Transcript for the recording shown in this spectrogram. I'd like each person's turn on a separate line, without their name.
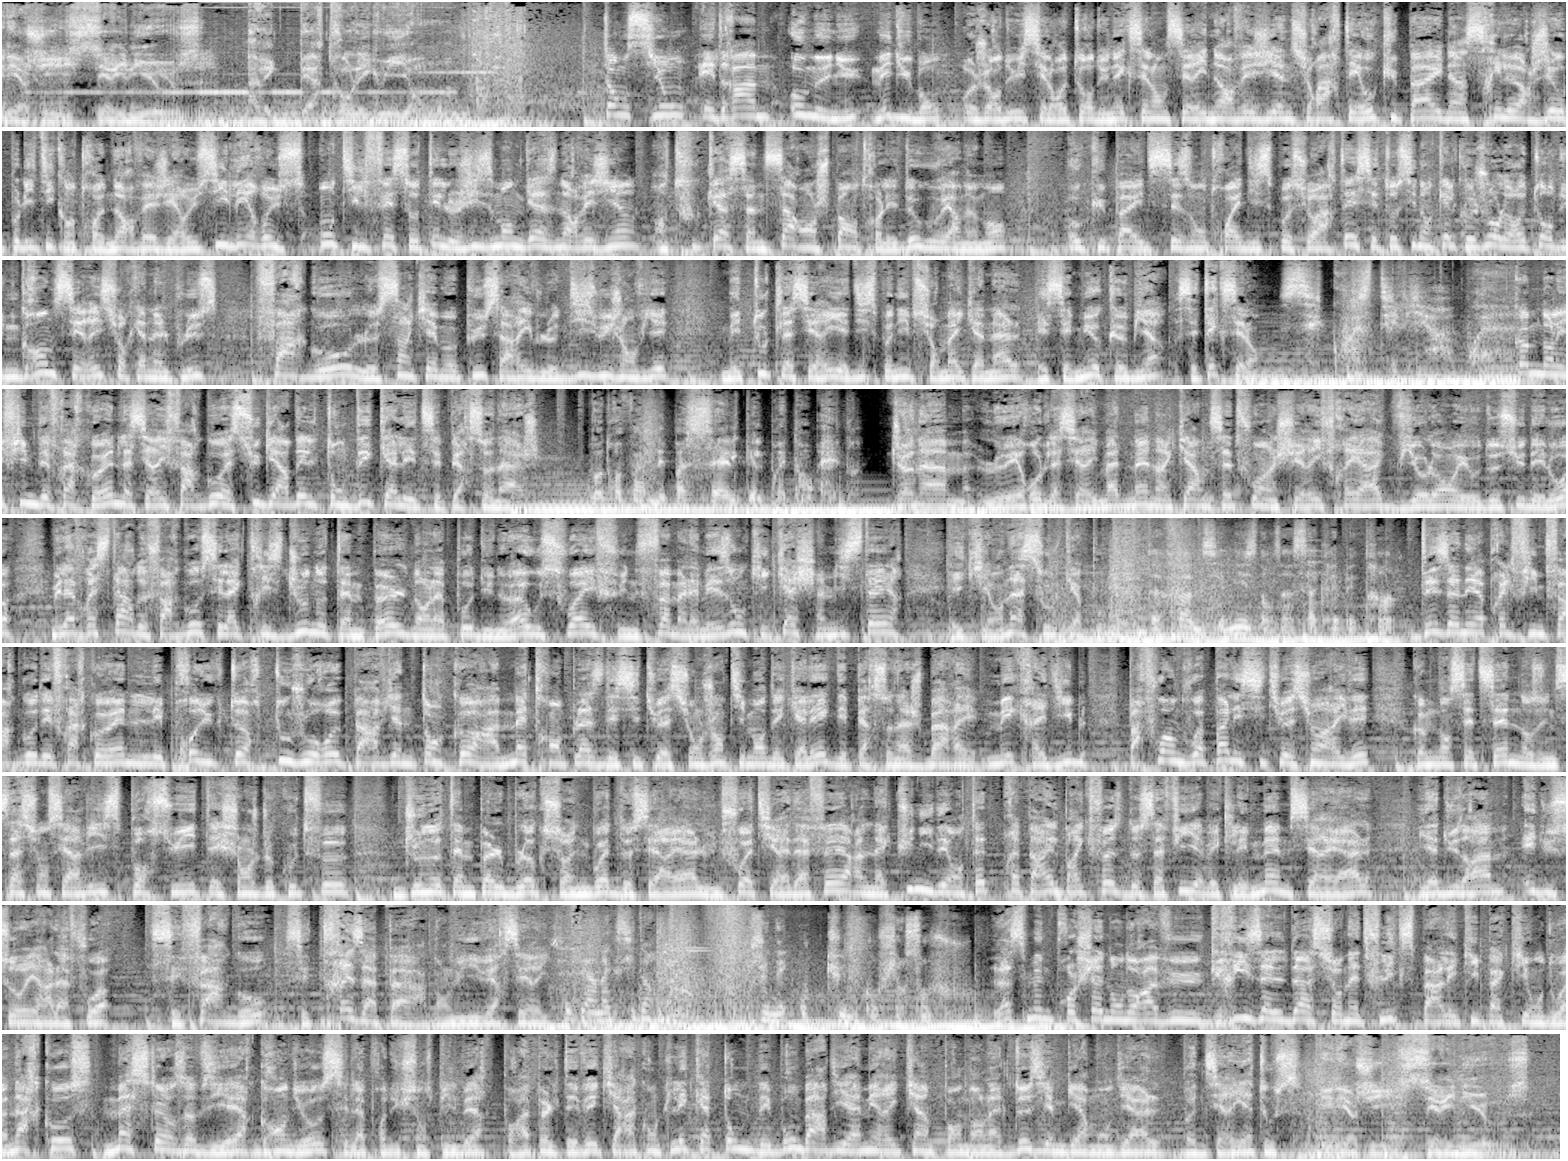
Énergie, série News, avec Bertrand L'Aiguillon.
Tension et drame au menu, mais du bon. Aujourd'hui, c'est le retour d'une excellente série norvégienne sur Arte Occupied, un thriller géopolitique entre Norvège et Russie. Les Russes ont-ils fait sauter le gisement de gaz norvégien? En tout cas, ça ne s'arrange pas entre les deux gouvernements. Occupied saison 3 est dispo sur Arte. C'est aussi dans quelques jours le retour d'une grande série sur Canal+. Fargo, le cinquième opus, arrive le 18 janvier, mais toute la série est disponible sur MyCanal et c'est mieux que bien, c'est excellent.
C'est quoi ce délire Ouais?
Comme dans les films des frères Cohen, la série Fargo a su garder le ton décalé de ses personnages.
Votre femme n'est pas celle qu'elle prétend être.
John Hamm, le héros de la série Mad Men, incarne cette fois un shérif réac, violent et au-dessus des lois. Mais la vraie star de Fargo, c'est l'actrice Juno Temple, dans la peau d'une housewife, une femme à la maison qui cache un mystère et qui en a sous le capot.
Ta femme s'est mise dans un sacré pétrin.
Des années après le film Fargo des frères Cohen, les producteurs, toujours eux, parviennent encore à mettre en place des situations gentiment décalées avec des personnages barrés mais crédibles. Parfois, on ne voit pas les situations arriver, comme dans cette scène dans une station-service, poursuite, échange de coups de feu. Juno Temple bloque sur une boîte de céréales une fois tirée d'affaire, elle n'a qu'une idée en tête, préparer le breakfast de sa fille avec les mêmes céréales. Il y a du drame et du sourire à la fois. C'est Fargo, c'est très à part dans l'univers série.
C'était un accident. Je n'ai aucune confiance en vous.
La semaine prochaine, on aura vu Griselda sur Netflix par l'équipe à qui on doit Narcos, Masters of the Air, grandiose, c'est de la production Spielberg pour Apple TV qui raconte l'hécatombe des bombardiers américains pendant la Deuxième Guerre mondiale. Bonne série à tous.
Énergie, série News.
